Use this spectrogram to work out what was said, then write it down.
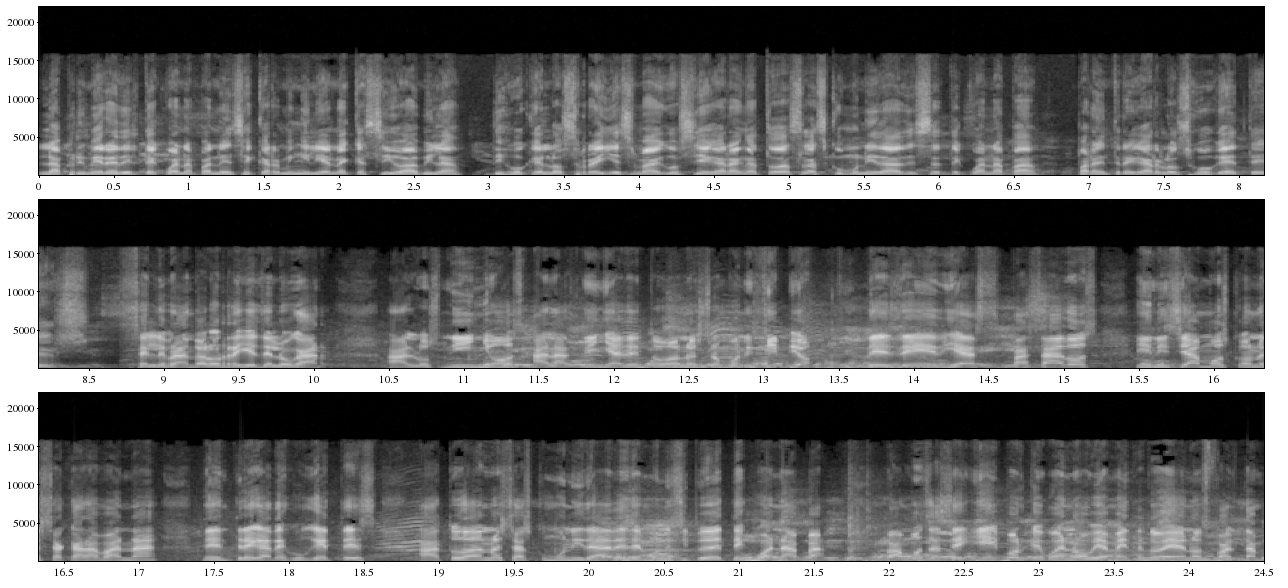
La primera edil tecuanapanense Carmen Iliana Castillo Ávila dijo que los Reyes Magos llegarán a todas las comunidades de Tecuanapa para entregar los juguetes celebrando a los reyes del hogar, a los niños, a las niñas de todo nuestro municipio. Desde días pasados iniciamos con nuestra caravana de entrega de juguetes a todas nuestras comunidades del municipio de Tecuanapa. Vamos a seguir porque, bueno, obviamente todavía nos faltan,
